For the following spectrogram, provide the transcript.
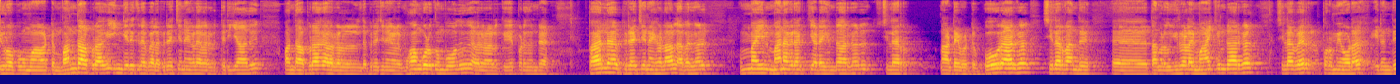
யூரோப்பு யூரோப்புக்கு வந்த பிறகு இங்கே இருக்கிற பல பிரச்சனைகளை அவர்களுக்கு தெரியாது. வந்த பிறகு அவர்கள் இந்த பிரச்சனைகளை முகம் கொடுக்கும்போது அவர்களுக்கு ஏற்படுகின்ற பல பிரச்சனைகளால் அவர்கள் உண்மையில் மனவிரக்தி அடைகின்றார்கள். சிலர் நாட்டை விட்டு போகிறார்கள். சிலர் வந்து தங்கள் உயிர்களை மாய்க்கின்றார்கள். சில பேர் பொறுமையோடு இருந்து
